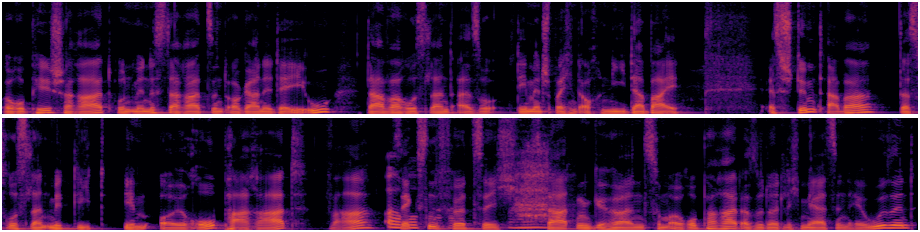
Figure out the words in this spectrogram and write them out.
Europäischer Rat und Ministerrat sind Organe der EU. Da war Russland also dementsprechend auch nie dabei. Es stimmt aber, dass Russland Mitglied im Europarat war. Europarat. 46 ah. Staaten gehören zum Europarat, also deutlich mehr als in der EU sind.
